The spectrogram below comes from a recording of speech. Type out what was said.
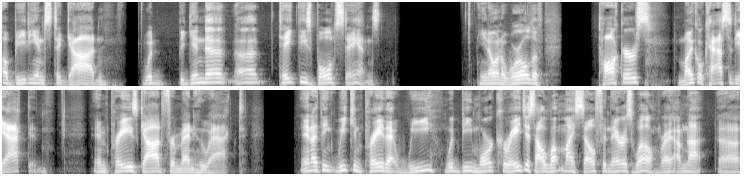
obedience to God would begin to uh, take these bold stands. You know, in a world of talkers, Michael Cassidy acted and praise God for men who act. And I think we can pray that we would be more courageous. I'll lump myself in there as well, right? I'm not uh,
